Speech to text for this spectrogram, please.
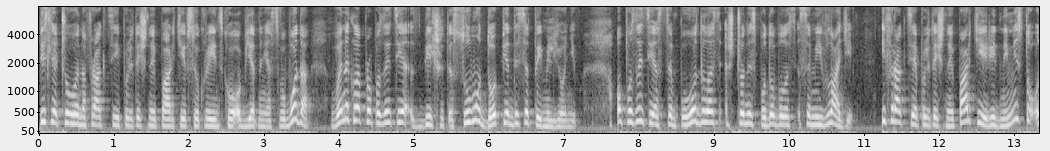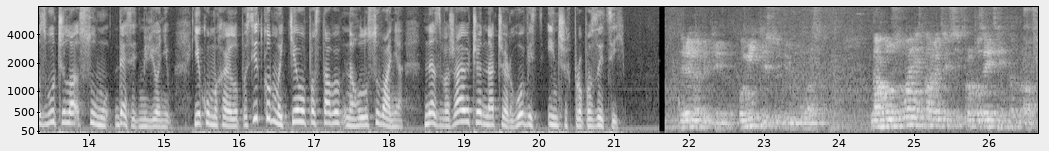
Після чого на фракції політичної партії Всеукраїнського об'єднання Свобода виникла пропозиція збільшити суму до 50 мільйонів. Опозиція з цим погодилась, що не сподобалось самій владі. І фракція політичної партії Рідне місто озвучила суму 10 мільйонів, яку Михайло Посідко миттєво поставив на голосування, незважаючи на черговість інших пропозицій. Ірина Петрівна, помітьте собі, будь ласка. На голосування ставляться всі пропозиції та правки,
